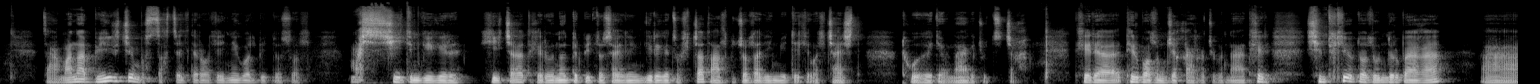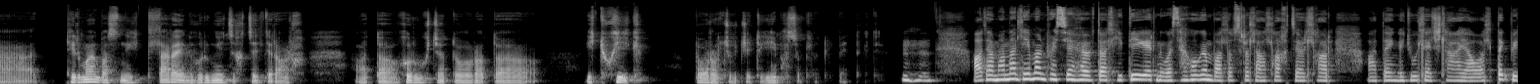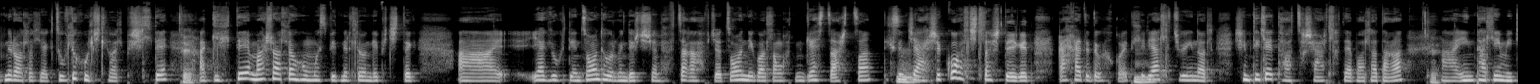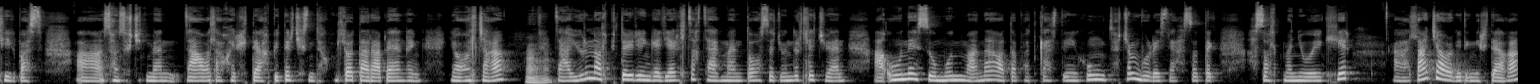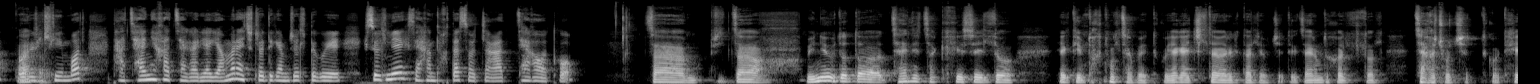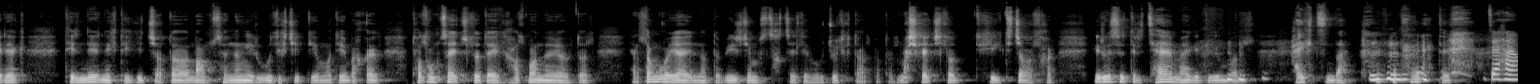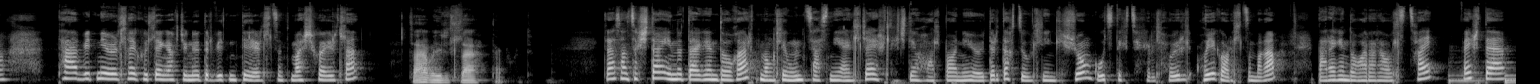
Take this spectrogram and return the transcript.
За манай биржийн бус зах зээл дээр бол энийг бол биднээс бол маш шийдэмгийгээр хийж байгаа. Тэгэхээр өнөөдөр бид сая энэ гэрээгээ зулчаад албажуулаад энэ мэдээллийг бол цаашд түгээгээд явна гэж үзэж байгаа. Тэгэхээр тэр боломжийг гаргаж өгнө. Тэгэхээр шимтгэлийн хувьд бол өндөр байгаа. Аа тэр маань бас нэг талаараа энэ хөрөнгөний зах зээл дээр орох одоо хөрвөх чадвар одоо итвхийг бууруулж өгч яадаг ийм асуудлууд байдаг. Одоо манай Lemon Press-ийн хувьд бол хэдийгээр нөгөө санхүүгийн боловсрол олгох зорилгоор одоо ингэж үйл ажиллагаагаа явуулдаг. Бид нар бол яг зөвлөх үйлчлэг бол биш л те. А гэхдээ маш олон хүмүүс бид нар лөө ингэ бичдэг. А яг юу гэдэг 100 төгрөгөн дээр жишээ нь хувцаагаа авчаа 101 болонгот нь гэс зарцсан. Тэгсэн чинь ашиггүй болчлоо штэ гэгээд гайхаад байдаг байхгүй. Тэгэхээр яалтчгүй нь бол шимтгэлээ тооцох шаардлагатай болоод байгаа. А энэ талын мэдлийг бас сонсогчид маань заавал авах хэрэгтэй байх. Бид нар ч гэсэн тохиомлуудаараа байнгын явуулж байгаа. За ер нь бол бид хоёрын ингээд ярилцах цаг маань дуусаж өндөрлөж байна. А үүнээс өмнө манай одоо подкастын хүн зочин бүрээсээ асуудаг асуулт маань юу вэ гэхээр а ланч авар гэдэг нэртэй байгаа. Өөрөөр хэлэх юм бол та цайныхаа цагаар яг ямар ажлуудыг амжилтдаг вэ? Эсвэл нэг сайхан тухтаа сууж байгаа цайгаа удгүй. За за миний хувьд одоо цайны цаг гэхээсээ илүү яг тийм тогтмол цаг байдаггүй. Яг ажилдаа баригдал явж байдаг. Зарим тохиолдолд бол цайгаж шууд чаддаггүй. Тэгэхээр яг тэрнээр нэг тэгж одоо ном сонин эргүүлэгч гэдэг юм уу тийм байхгүй. Тулгымцсан ажлуудаа яг холбооны хувьд бол ялангуяа энэ одоо биржийн бус зах зээлийг хөгжүүлэхтэй холбоотой маш их ажлууд хийгдэж байгаа болохоор ерөөсөө тэр цай маа гэдэг юм бол хаягдсан да. За та бидний урилгыг хүлээн авч өнөөдөр бидэнтэй ярилцсанд маш их баярлалаа. За баярлалаа. Та За сонсогчдоо энэ удаагийн дугаарт Монголын үнд цаасны арилжаа эрхлэгчдийн холбооны удирдах зөвлөлийн гишүүн гүйцэтгэх захирал хуйг оролцсон байгаа. Дараагийн дугаараараа уулзцгаая. Баяр таа.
